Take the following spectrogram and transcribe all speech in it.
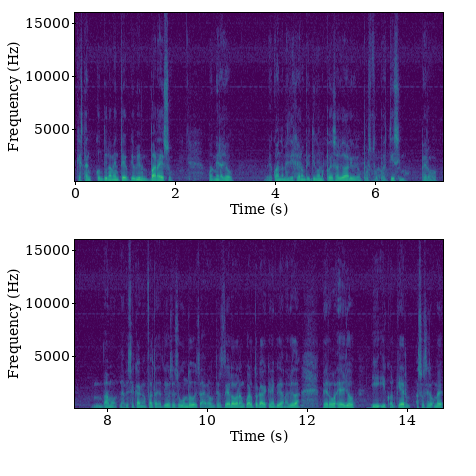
que están continuamente, que viven para eso. Pues mira, yo, eh, cuando me dijeron, Pitingo, ¿nos puedes ayudar? Y yo, por supuestísimo, pero vamos, las veces que hagan falta, ya te digo, ese segundo, habrá un tercero, habrá un cuarto, cada vez que me pidan ayuda. Pero ellos y, y cualquier asociación, hombre,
